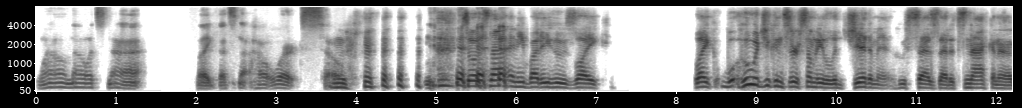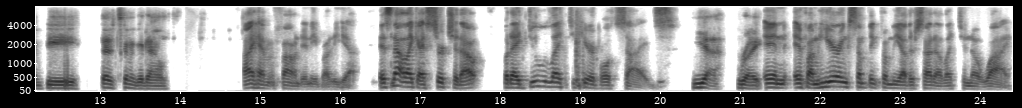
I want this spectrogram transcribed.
well, no, it's not. Like, that's not how it works. So, so it's not anybody who's like like wh- who would you consider somebody legitimate who says that it's not going to be that it's going to go down I haven't found anybody yet. It's not like I search it out, but I do like to hear both sides. yeah right And if I'm hearing something from the other side, I'd like to know why.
